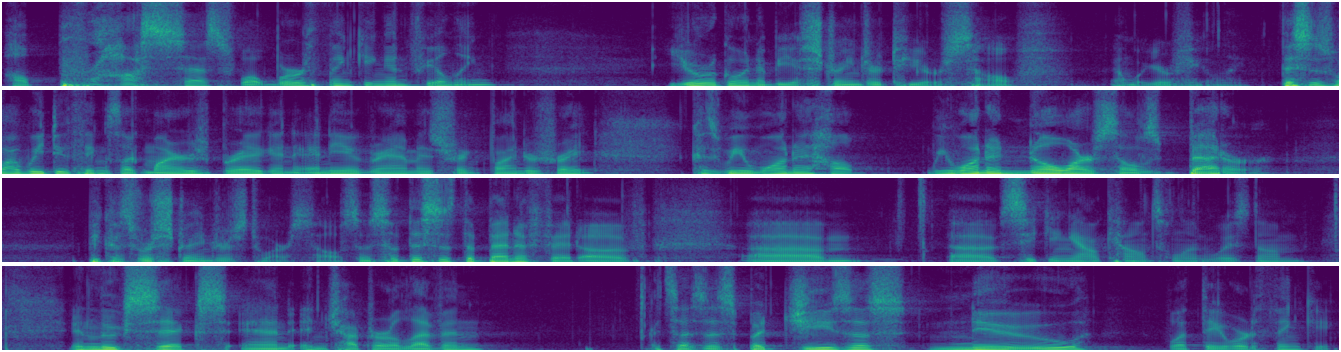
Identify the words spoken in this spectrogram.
help process what we're thinking and feeling, you're going to be a stranger to yourself and what you're feeling. This is why we do things like Myers Briggs and Enneagram and Strength Finders, right? Because we want to help, we want to know ourselves better because we're strangers to ourselves. And so this is the benefit of um, uh, seeking out counsel and wisdom. In Luke 6 and in chapter 11, it says this But Jesus knew what they were thinking.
